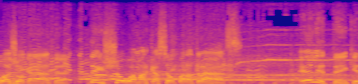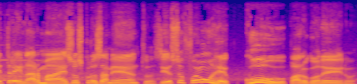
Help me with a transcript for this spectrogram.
Boa jogada. Deixou a marcação para trás. Ele tem que treinar mais os cruzamentos. Isso foi um recuo para o goleiro.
